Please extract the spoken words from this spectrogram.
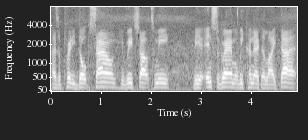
has a pretty dope sound. He reached out to me via Instagram and we connected like that.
